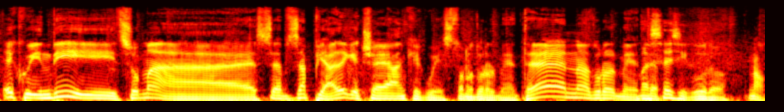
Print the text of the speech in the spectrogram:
e quindi insomma eh, sa- sappiate che c'è anche questo naturalmente. Eh, naturalmente. Ma sei sicuro? No.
